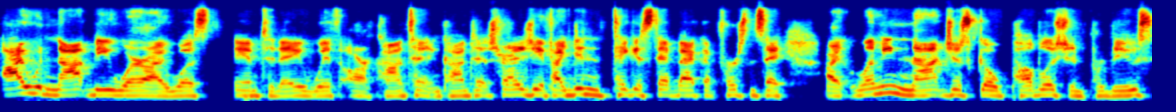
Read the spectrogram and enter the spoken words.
I would not be where I was am today with our content and content strategy if I didn't take a step back at first and say all right let me not just go publish and produce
